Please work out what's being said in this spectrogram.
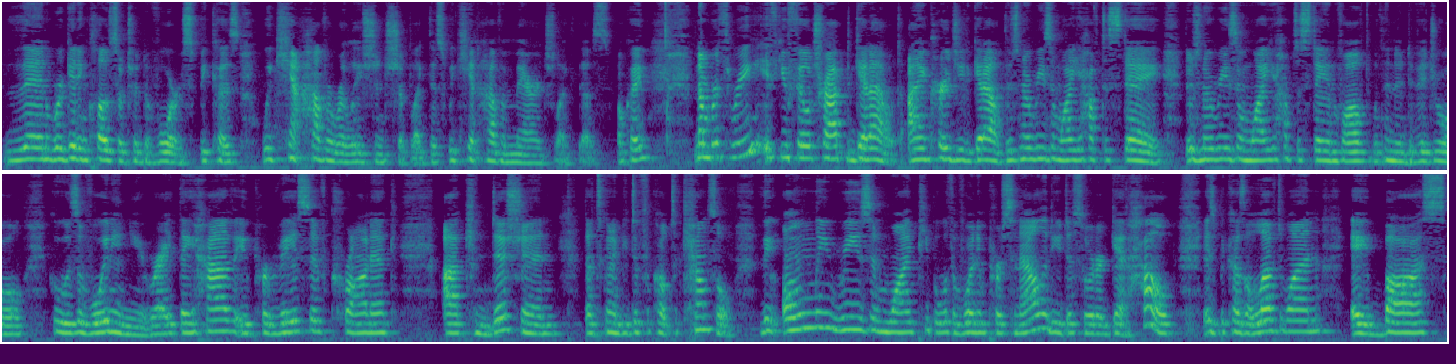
then we're getting closer to divorce because we can't have a relationship like this. We can't have a marriage like this, okay? Number three, if you feel trapped, get out. I encourage you to get out. There's no reason why you have to stay. There's no reason why you have to stay involved with an individual who is avoiding you, right? They have a pervasive, chronic, a condition that's going to be difficult to counsel. The only reason why people with avoidant personality disorder get help is because a loved one, a boss,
